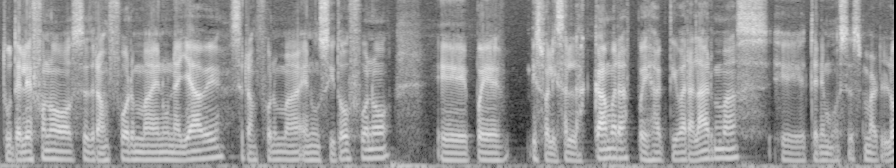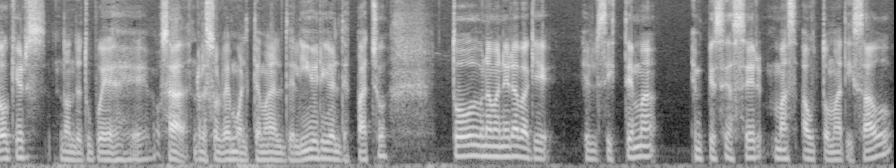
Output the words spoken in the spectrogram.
tu teléfono se transforma en una llave, se transforma en un citófono, eh, puedes visualizar las cámaras, puedes activar alarmas, eh, tenemos smart lockers, donde tú puedes, eh, o sea, resolvemos el tema del delivery, el despacho, todo de una manera para que el sistema empiece a ser más automatizado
